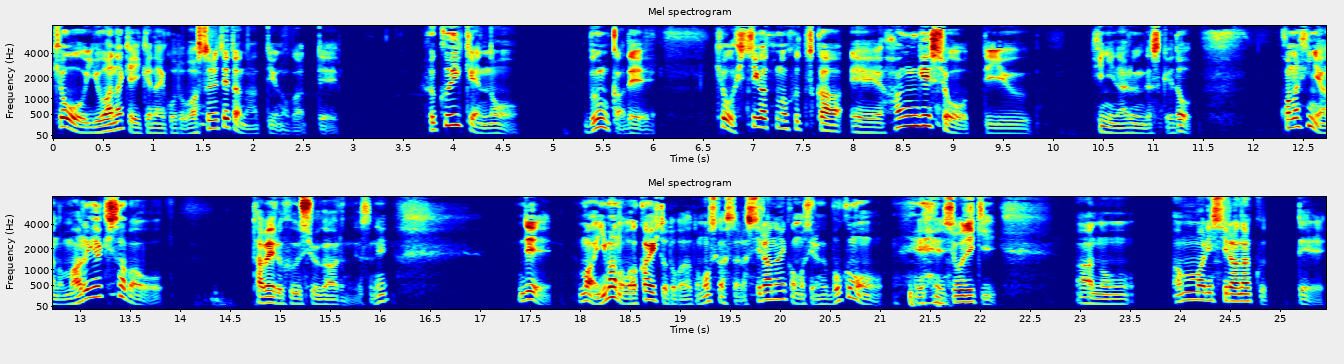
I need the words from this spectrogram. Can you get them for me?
今日言わなきゃいけないことを忘れてたなっていうのがあって、福井県の文化で、今日7月の2日、えー、半夏生っていう日になるんですけど、この日にあの丸焼きサバを食べる風習があるんですね。で、まあ今の若い人とかだともしかしたら知らないかもしれない。僕も、えー正直、あの、あんまり知らなくって、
